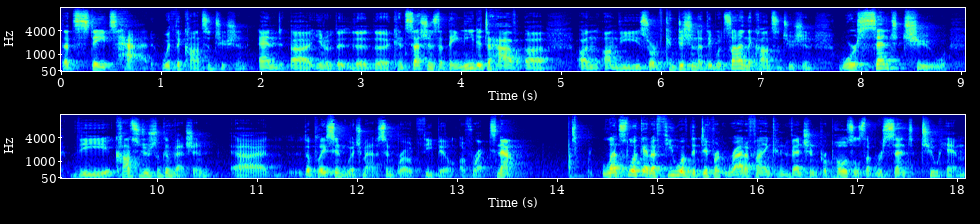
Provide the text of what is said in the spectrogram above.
that states had with the Constitution, and uh, you know the, the the concessions that they needed to have uh, on on the sort of condition that they would sign the Constitution were sent to the Constitutional Convention, uh, the place in which Madison wrote the Bill of Rights. Now. Let's look at a few of the different ratifying convention proposals that were sent to him,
